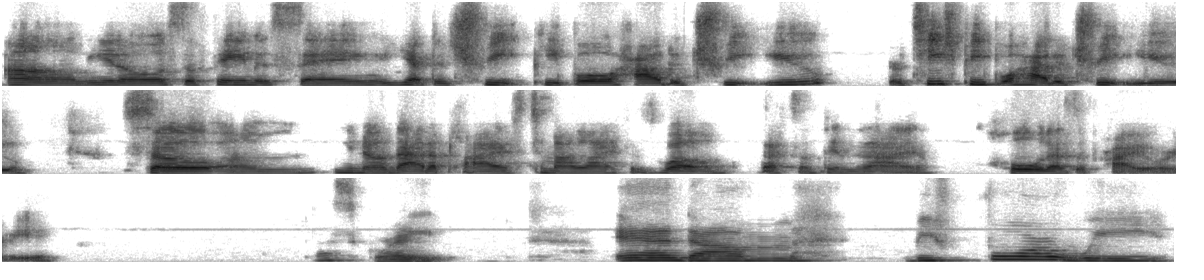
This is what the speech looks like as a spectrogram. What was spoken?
Um, you know, it's a famous saying you have to treat people how to treat you or teach people how to treat you. So, um, you know, that applies to my life as well. That's something that I hold as a priority. That's great. And um, before we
